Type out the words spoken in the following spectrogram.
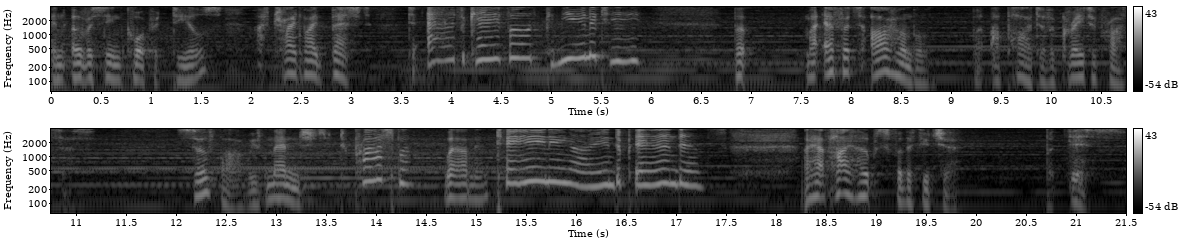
and overseen corporate deals. I've tried my best to advocate for the community. But my efforts are humble, but are part of a greater process. So far, we've managed to prosper while maintaining our independence. I have high hopes for the future. But this.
